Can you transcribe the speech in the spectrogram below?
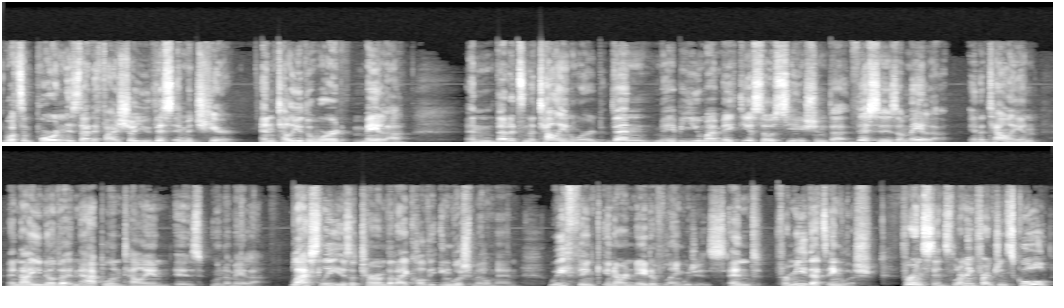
what's important is that if I show you this image here, and tell you the word mela, and that it's an Italian word, then maybe you might make the association that this is a mela in Italian, and now you know that an apple in Italian is una mela. Lastly is a term that I call the English middleman. We think in our native languages, and for me that's English. For instance, learning French in school,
